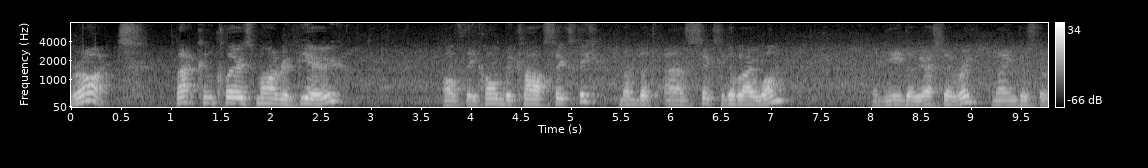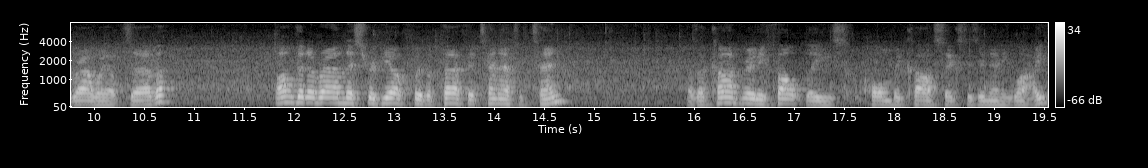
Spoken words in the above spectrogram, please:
Right, that concludes my review of the Hornby Class 60, numbered as 60001 in the EWS livery, named as the Railway Observer. I'm going to round this review off with a perfect 10 out of 10, as I can't really fault these Hornby Class 60s in any way,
